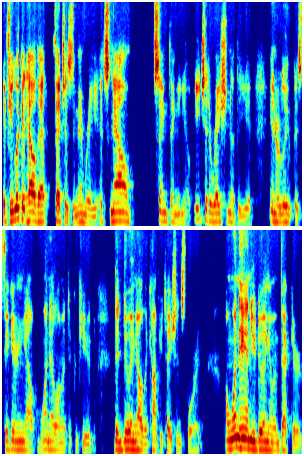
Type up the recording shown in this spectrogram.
If you look at how that fetches the memory, it's now same thing, you know, each iteration of the uh, inner loop is figuring out one element to compute, then doing all the computations for it. On one hand, you're doing them in vector,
